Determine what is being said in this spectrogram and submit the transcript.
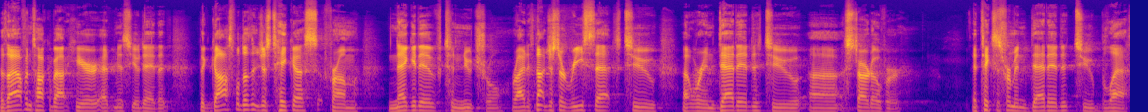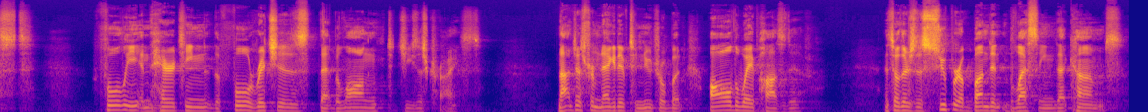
As I often talk about here at Missio Dei, that the gospel doesn't just take us from negative to neutral, right? It's not just a reset to uh, we're indebted to uh, start over. It takes us from indebted to blessed fully inheriting the full riches that belong to Jesus Christ. Not just from negative to neutral, but all the way positive. And so there's this super abundant blessing that comes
